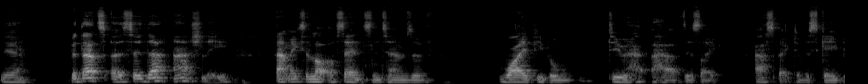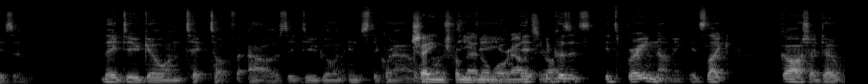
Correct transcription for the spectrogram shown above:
yeah. But that's uh, so that actually that makes a lot of sense in terms of why people do ha- have this like aspect of escapism. They do go on TikTok for hours. They do go on Instagram. Change from their TV, normal reality, it- right? because it's it's brain numbing. It's like, gosh, I don't,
